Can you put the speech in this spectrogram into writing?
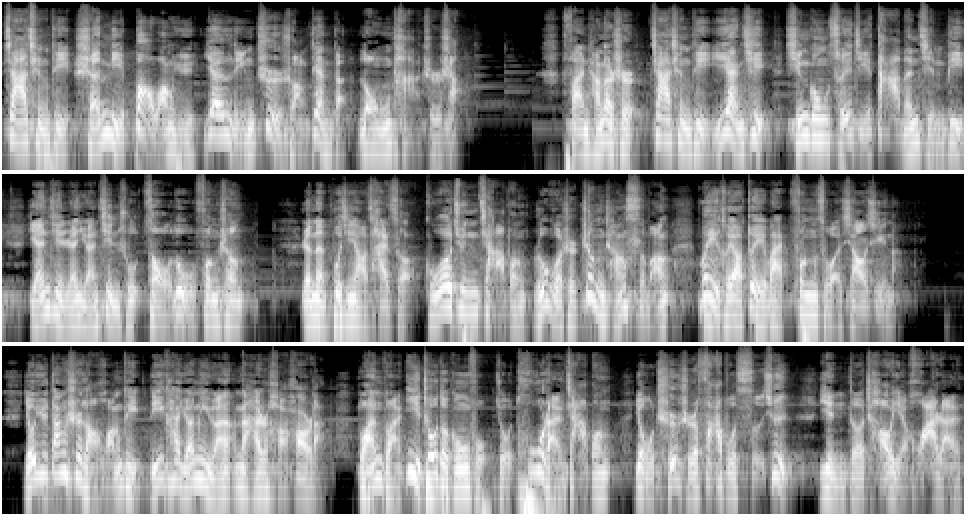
嘉庆帝神秘暴亡于燕陵智爽殿的龙榻之上。反常的是，嘉庆帝一咽气，行宫随即大门紧闭，严禁人员进出，走路风声。人们不禁要猜测：国君驾崩，如果是正常死亡，为何要对外封锁消息呢？由于当时老皇帝离开圆明园，那还是好好的，短短一周的功夫就突然驾崩。又迟迟发布死讯，引得朝野哗然。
